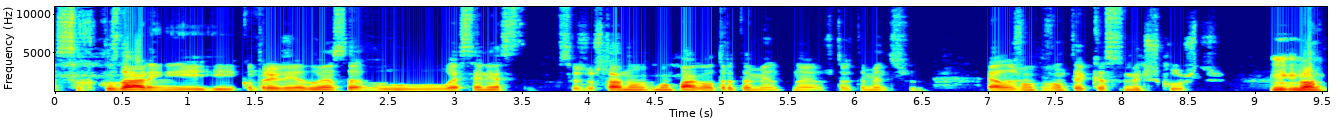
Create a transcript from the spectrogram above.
se recusarem e, e contraírem a doença, o SNS, ou seja, o Estado não, não paga o tratamento, não é? Os tratamentos, elas vão, vão ter que assumir os custos. Uhum. Pronto,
